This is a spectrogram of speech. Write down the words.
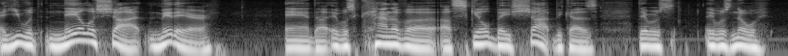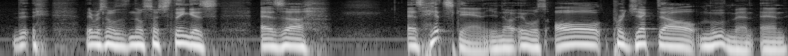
and you would nail a shot midair. And uh, it was kind of a, a skill based shot because there was there was no there was no no such thing as as uh as hit scan. You know, it was all projectile movement and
